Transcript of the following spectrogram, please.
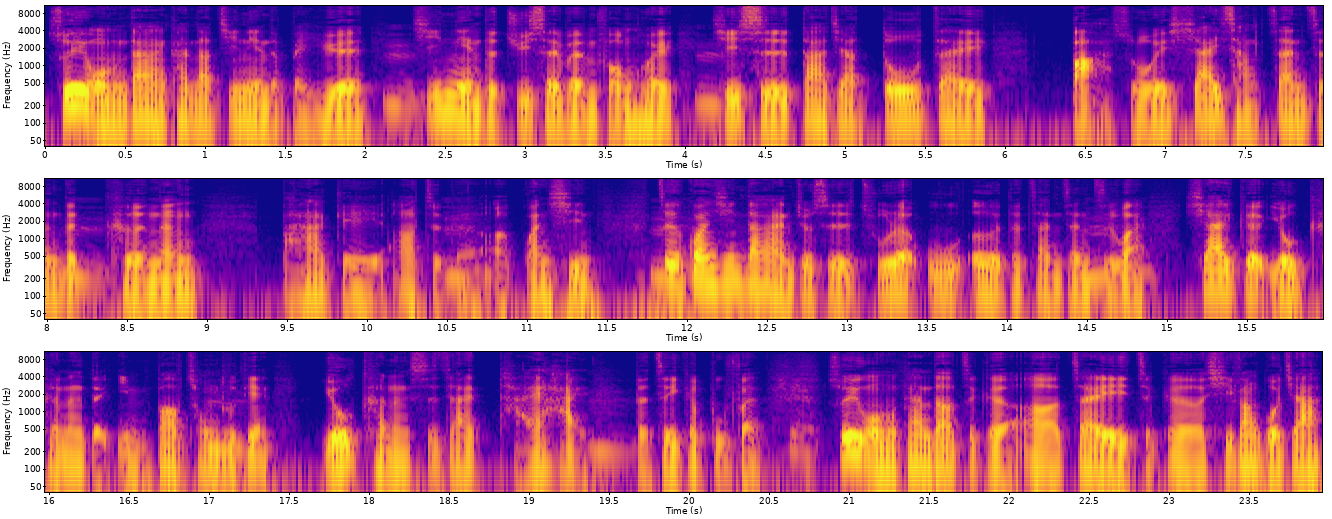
所以我们当然看到今年的北约，今年的 G7 峰会，其实大家都在。把所谓下一场战争的可能，把它给啊这个呃关心，这个关心当然就是除了乌俄的战争之外，下一个有可能的引爆冲突点，有可能是在台海的这个部分。所以我们看到这个呃，在这个西方国家，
